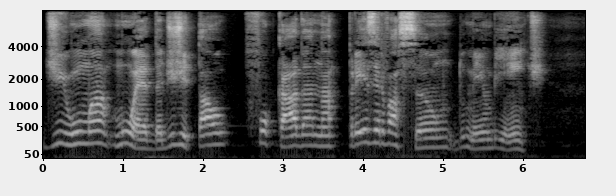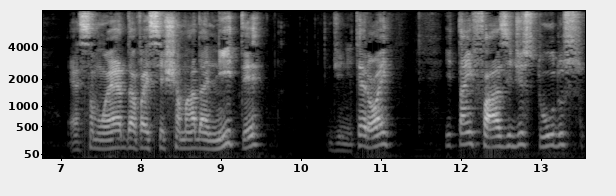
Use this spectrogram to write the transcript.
de uma moeda digital focada na preservação do meio ambiente. Essa moeda vai ser chamada NITE, de Niterói, e está em fase de estudos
